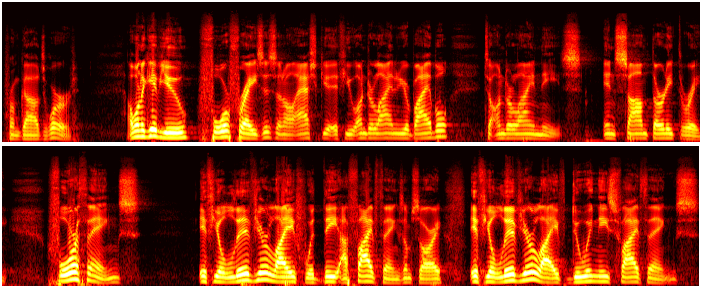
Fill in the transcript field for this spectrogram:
from God's word. I want to give you four phrases and I'll ask you if you underline in your Bible to underline these in Psalm 33. Four things if you'll live your life with the uh, five things, I'm sorry. If you'll live your life doing these five things,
